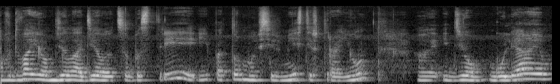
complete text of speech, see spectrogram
Вдвоем дела делаются быстрее, и потом мы все вместе втроем э, идем, гуляем,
